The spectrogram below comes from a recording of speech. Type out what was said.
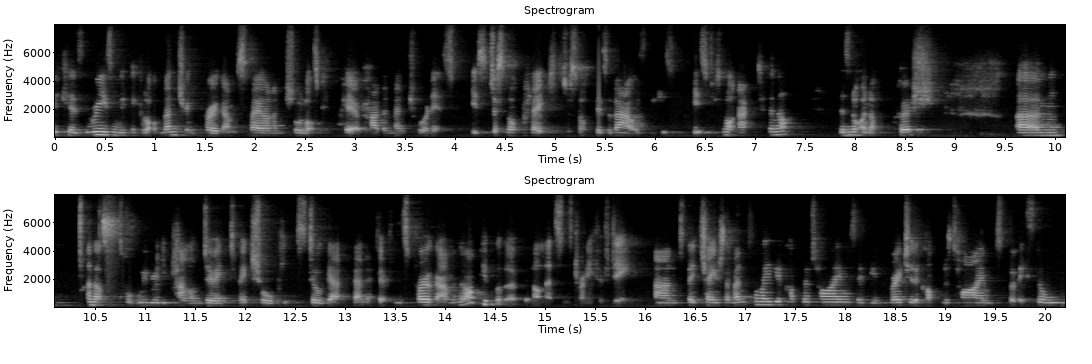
because the reason we think a lot of mentoring programs fail, and I'm sure lots of people here have had a mentor and it's it's just not clicked, it's just not fizzled out, is because it's just not active enough. There's not enough push. Um, and that's what we really plan on doing to make sure people still get benefit from this program. And there are people that have been on it since 2015 and they changed their mentor maybe a couple of times, they've been promoted a couple of times, but they still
